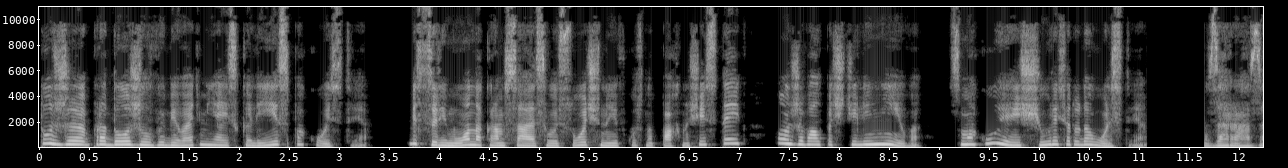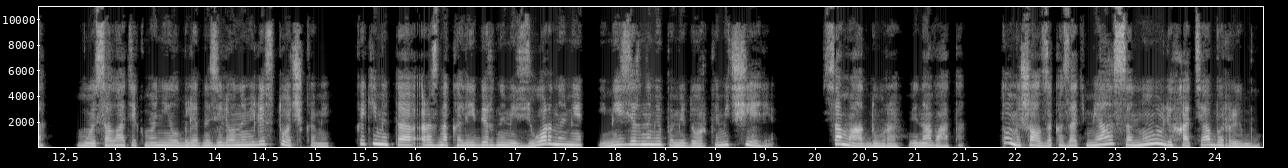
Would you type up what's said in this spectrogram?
тут же продолжил выбивать меня из колеи спокойствия. Без церемона, кромсая свой сочный и вкусно пахнущий стейк, он жевал почти лениво, смакуя и щурясь от удовольствия. Зараза! Мой салатик манил бледно-зелеными листочками, какими-то разнокалиберными зернами и мизерными помидорками черри. Сама дура виновата. То мешал заказать мясо, ну или хотя бы рыбу.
